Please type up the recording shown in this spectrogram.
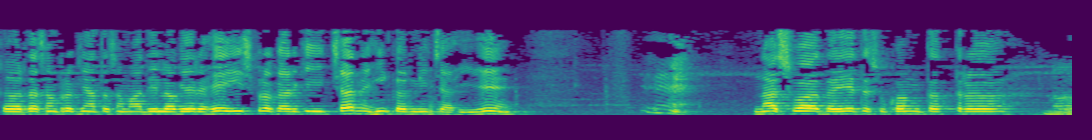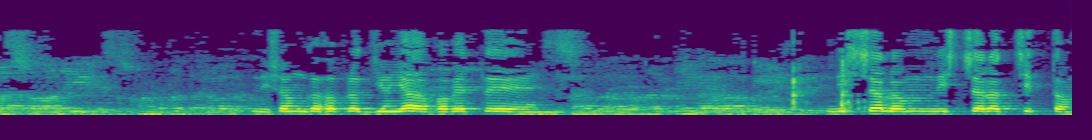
तो अर्थात संप्रज्ञात समाधि लगे रहे, इस प्रकार की इच्छा नहीं करनी चाहिए। नास्वादयत सुखम तत्र। निसंग प्रज्ञया भवेत्। निश्चल निश्चरचित्तम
